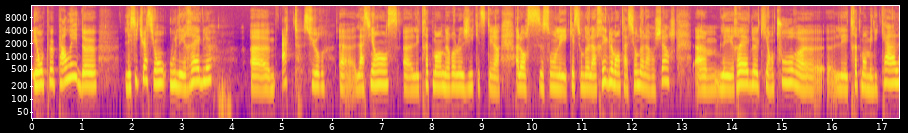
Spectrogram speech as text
Et on peut parler de les situations où les règles euh, actent sur euh, la science, euh, les traitements neurologiques, etc. Alors, ce sont les questions de la réglementation de la recherche, les règles qui entourent les traitements médicaux,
